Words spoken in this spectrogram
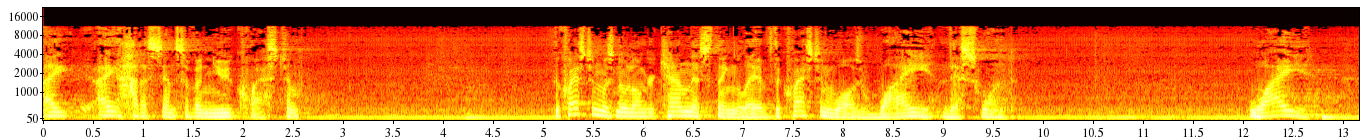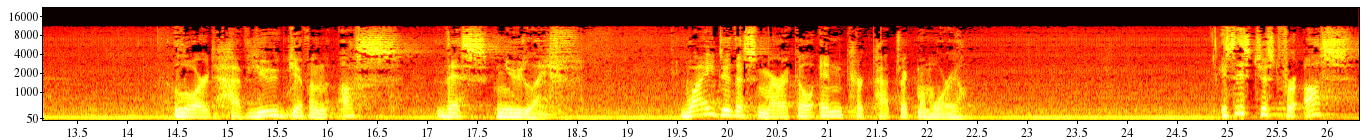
I, I had a sense of a new question. The question was no longer, can this thing live? The question was, why this one? Why, Lord, have you given us this new life? Why do this miracle in Kirkpatrick Memorial? Is this just for us?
